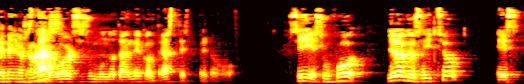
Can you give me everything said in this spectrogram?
de menos a Star más. Wars es un mundo también de contrastes, pero sí, es un juego. Yo lo que os he dicho es.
